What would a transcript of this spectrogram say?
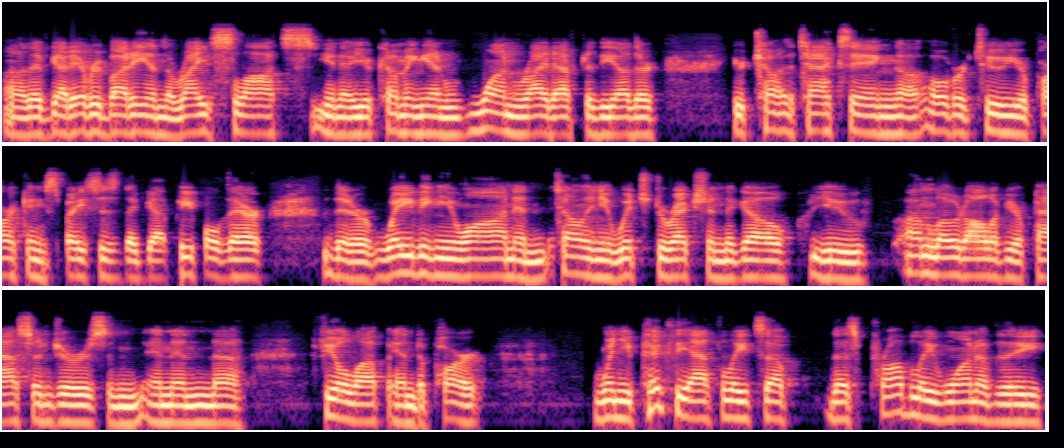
Uh, they've got everybody in the right slots. You know, you're coming in one right after the other. You're t- taxiing uh, over to your parking spaces. They've got people there that are waving you on and telling you which direction to go. You unload all of your passengers and, and then uh, fuel up and depart. When you pick the athletes up, that's probably one of the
